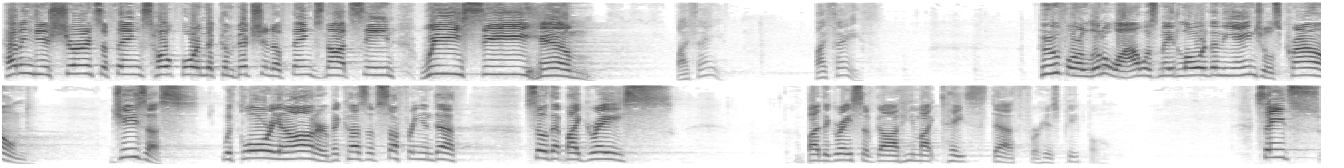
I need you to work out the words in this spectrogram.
having the assurance of things hoped for and the conviction of things not seen, we see Him. By faith. By faith. Who for a little while was made lower than the angels, crowned Jesus with glory and honor because of suffering and death, so that by grace, by the grace of God, he might taste death for his people. Saints,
